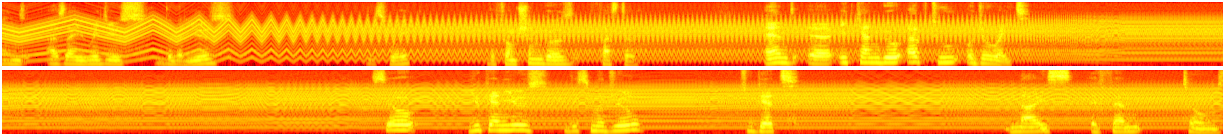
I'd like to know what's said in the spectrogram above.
and as I reduce the values, this way, the function goes faster and uh, it can go up to audio rate. So you can use this module to get nice FM tones.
